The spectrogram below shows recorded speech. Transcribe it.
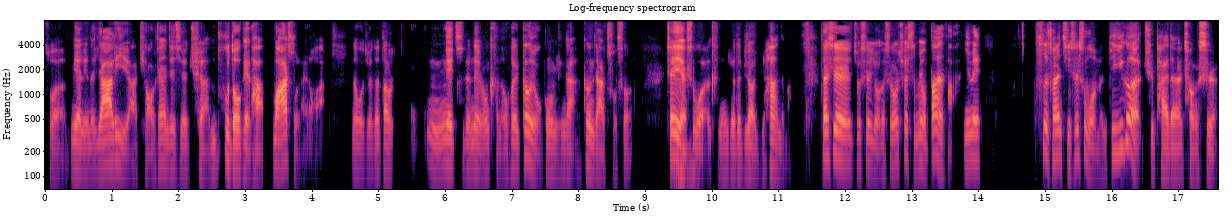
所面临的压力啊、挑战这些全部都给他挖出来的话，那我觉得当嗯那期的内容可能会更有共鸣感，更加出色。这也是我可能觉得比较遗憾的吧。但是就是有的时候确实没有办法，因为四川其实是我们第一个去拍的城市，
